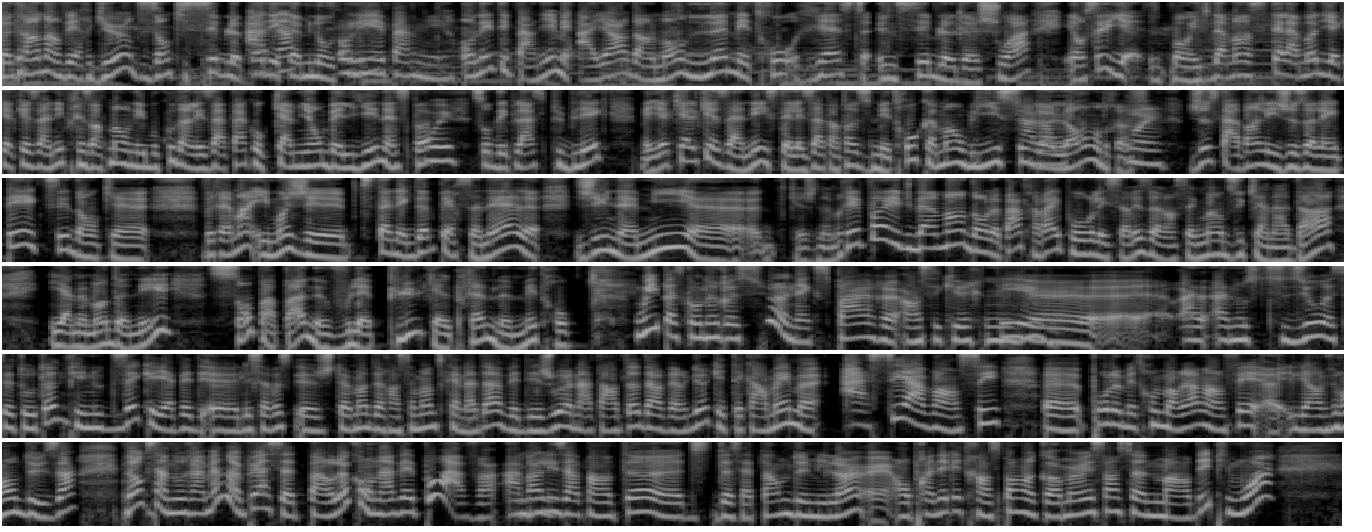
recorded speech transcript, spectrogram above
de grande envergure, disons, qui ciblent pas des communautés. on est épargné. On est épargné, mais ailleurs dans le monde, le métro reste une cible de choix. Et on sait, il y a- bon, évidemment, c'était la mode il y a quelques années. Présentement, on est beaucoup dans les attaques aux camions béliers, n'est-ce pas? Oui. Sur des places publiques. Mais il y a quelques années, c'était les attentats du métro. Comment oublier ceux de Londres. Oui. Juste avant les Jeux olympiques, tu sais. Donc, euh, vraiment, et moi, j'ai petite anecdote personnelle. J'ai une amie euh, que je n'aimerais pas, évidemment, dont le père travaille pour les services de renseignement du Canada. Et à un moment donné, son papa ne voulait plus qu'elle prenne le métro. Oui, parce qu'on a reçu un expert euh, en sécurité euh, à, à nos studios euh, cet automne, puis il nous disait qu'il y avait euh, les services justement de renseignement du Canada avaient déjoué un attentat d'envergure qui était quand même assez avancé euh, pour le métro de Montréal, en fait, il y a environ deux ans. Donc, ça nous ramène un peu à cette part-là qu'on n'avait pas avant, avant les attentats de septembre 2001. Euh, on prenait les transports en commun sans se demander. Puis moi,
